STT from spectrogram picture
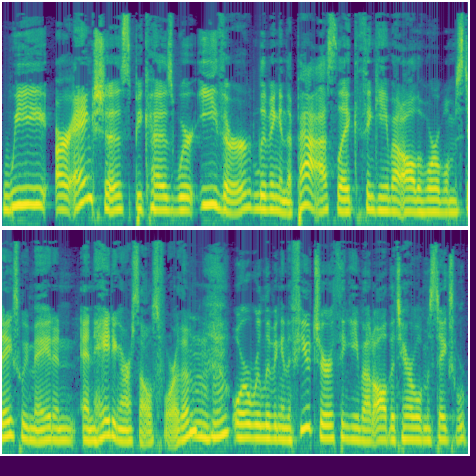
we are anxious because we're either living in the past, like thinking about all the horrible mistakes we made and, and hating ourselves for them, Mm-hmm. or we're living in the future thinking about all the terrible mistakes we're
